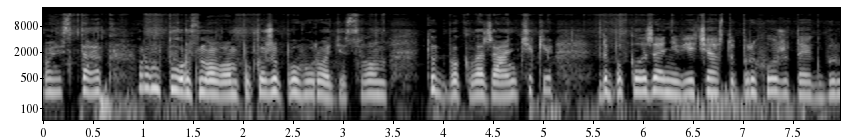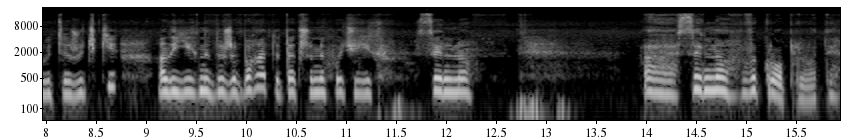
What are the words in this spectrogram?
Ось так. Румтур знову вам покажу по городі. Вам тут баклажанчики. До баклажанів я часто приходжу, так як беруться жучки, але їх не дуже багато, так що не хочу їх сильно, сильно викроплювати.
